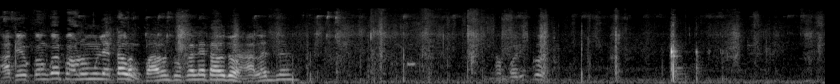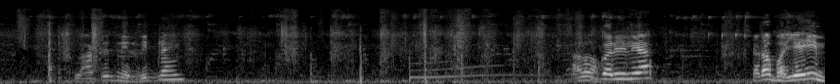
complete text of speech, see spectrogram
હા તો કામ કર પાવડો હું લેતા આવું. પાવન ટોકર લેતા આવજો. હાલ જ ને. આ પડી કો લાકડી નિર્વિત નહીં હાલો. કરી લ્યા? હેડો ભરીએ એમ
